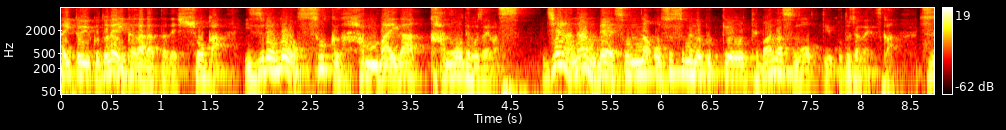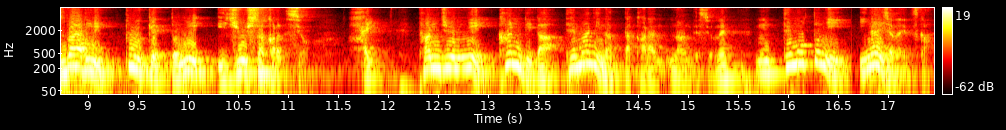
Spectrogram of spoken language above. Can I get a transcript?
はい、ということでいかがだったでしょうかいずれも即販売が可能でございます。じゃあなんでそんなおすすめの物件を手放すのっていうことじゃないですか。ズバリ、プーケットに移住したからですよ。はい。単純に管理が手間になったからなんですよね。もう手元にいないじゃないですか。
